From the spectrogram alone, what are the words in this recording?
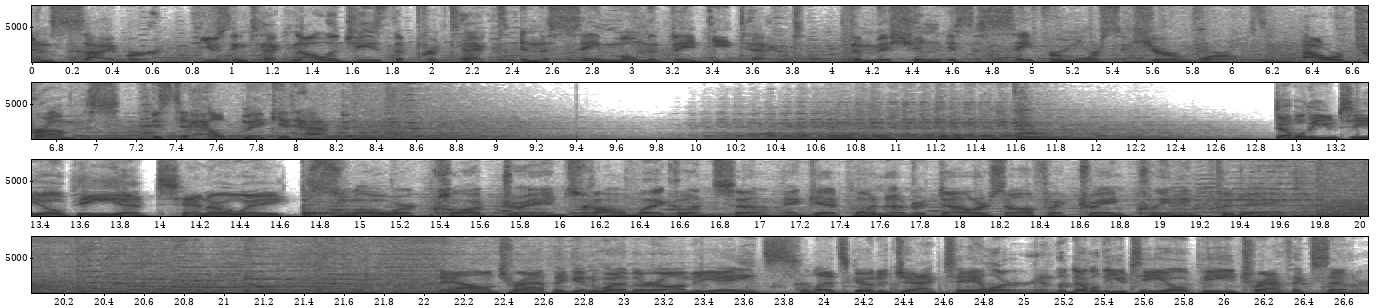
and cyber, using technologies that protect in the same moment they detect. The mission is a safer, more secure world. Our promise is to help make it happen. WTOP at 10.08. Slow or clogged drains? Call Michael & Son and get $100 off a train cleaning today. Now, traffic and weather on the 8s. Let's go to Jack Taylor at the WTOP Traffic Center.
